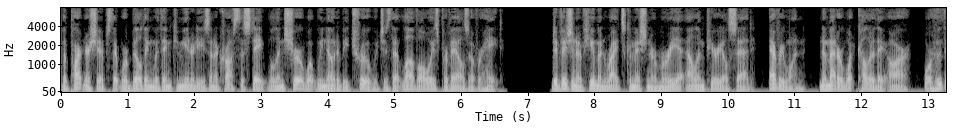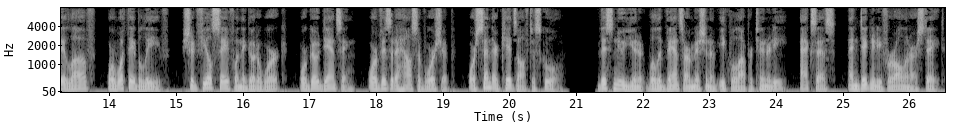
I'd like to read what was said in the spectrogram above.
The partnerships that we're building within communities and across the state will ensure what we know to be true, which is that love always prevails over hate. Division of Human Rights Commissioner Maria L. Imperial said, Everyone, no matter what color they are, or who they love, or what they believe, should feel safe when they go to work, or go dancing, or visit a house of worship, or send their kids off to school. This new unit will advance our mission of equal opportunity, access, and dignity for all in our state.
